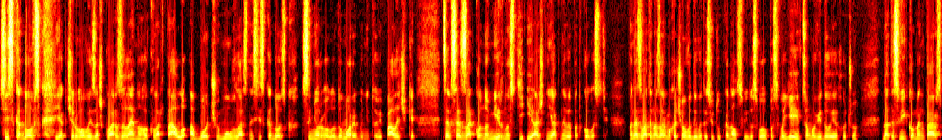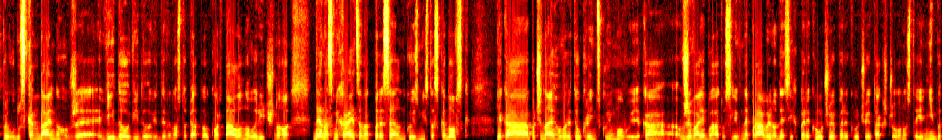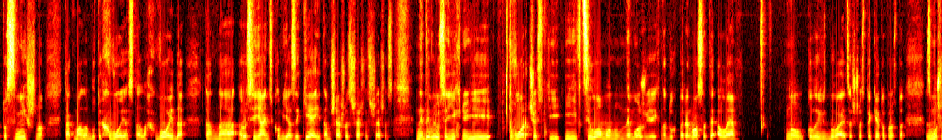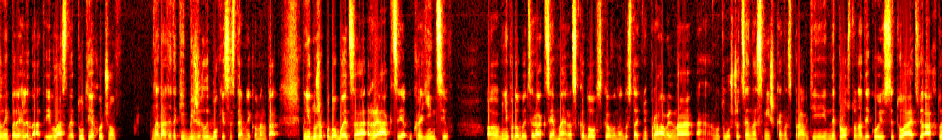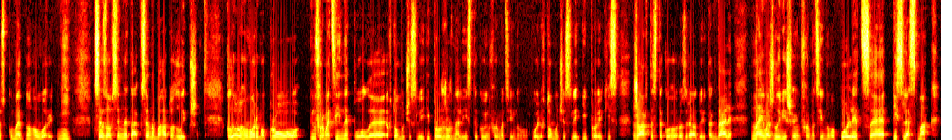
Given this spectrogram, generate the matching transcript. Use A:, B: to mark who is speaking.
A: Сіськадовськ як черговий зашквар зеленого кварталу, або чому, власне, Сіськадовськ, сеньор Голодомор, ебонітові палички це все закономірності і аж ніяк не випадковості. Мене звати Назар Мухачов, ви дивитесь YouTube канал свій до свого по своє, і в цьому відео я хочу дати свій коментар з приводу скандального вже відео, відео від 95-го кварталу, новорічного, де насміхається над переселенкою з міста Скадовськ, яка починає говорити українською мовою, яка вживає багато слів неправильно, десь їх перекручує, перекручує так, що воно стає нібито смішно. Так мала бути хвоя, стала хвойда. Там на росіянському язикі, і там ще щось, ще щось, ще щось. Не дивлюся їхньої творчості, і в цілому ну, не можу я їх на дух переносити, але ну, коли відбувається щось таке, то просто змушений переглядати. І, власне, тут я хочу надати такий більш глибокий системний коментар. Мені дуже подобається реакція українців. Е, Мені подобається реакція мера Скадовська, вона достатньо правильна, е, ну тому що це насмішка насправді не просто над якоюсь ситуацією, а хтось кумедно говорить. Ні, все зовсім не так, все набагато глибше. Коли ми говоримо про інформаційне поле, в тому числі і про журналістику в інформаційному полі, в тому числі і про якісь жарти з такого розряду і так далі, найважливіше в інформаційному полі це післясмак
